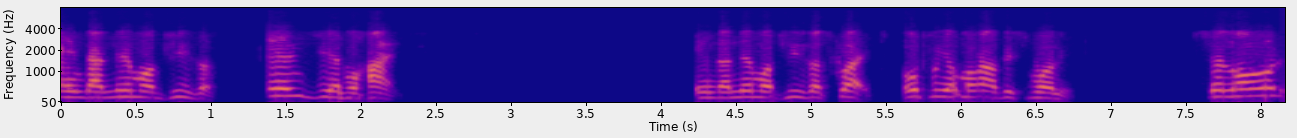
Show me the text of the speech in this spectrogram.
in the name of Jesus, enviable height. In the name of Jesus Christ, open your mouth this morning. Say, Lord,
